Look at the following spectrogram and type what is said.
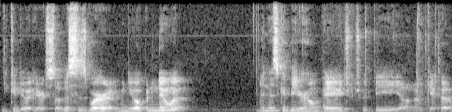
you can do it here. So this is where when you open a new one, and this can be your home page, which would be, I don't know, GitHub.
